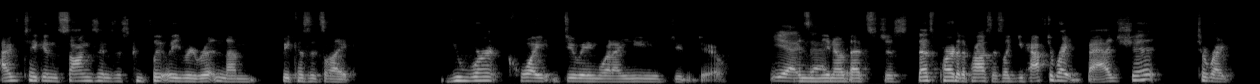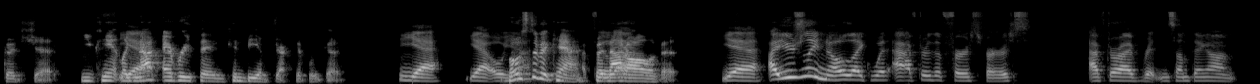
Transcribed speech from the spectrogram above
I've taken songs and just completely rewritten them because it's like you weren't quite doing what I needed you to do. yeah, and exactly. you know that's just that's part of the process. Like you have to write bad shit to write good shit. You can't like Yeah. not everything can be objectively good. Yeah. Yeah. Oh yeah. Most of it can, but not that. all of it. Yeah, I usually know like with after the first verse, after I've written something um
